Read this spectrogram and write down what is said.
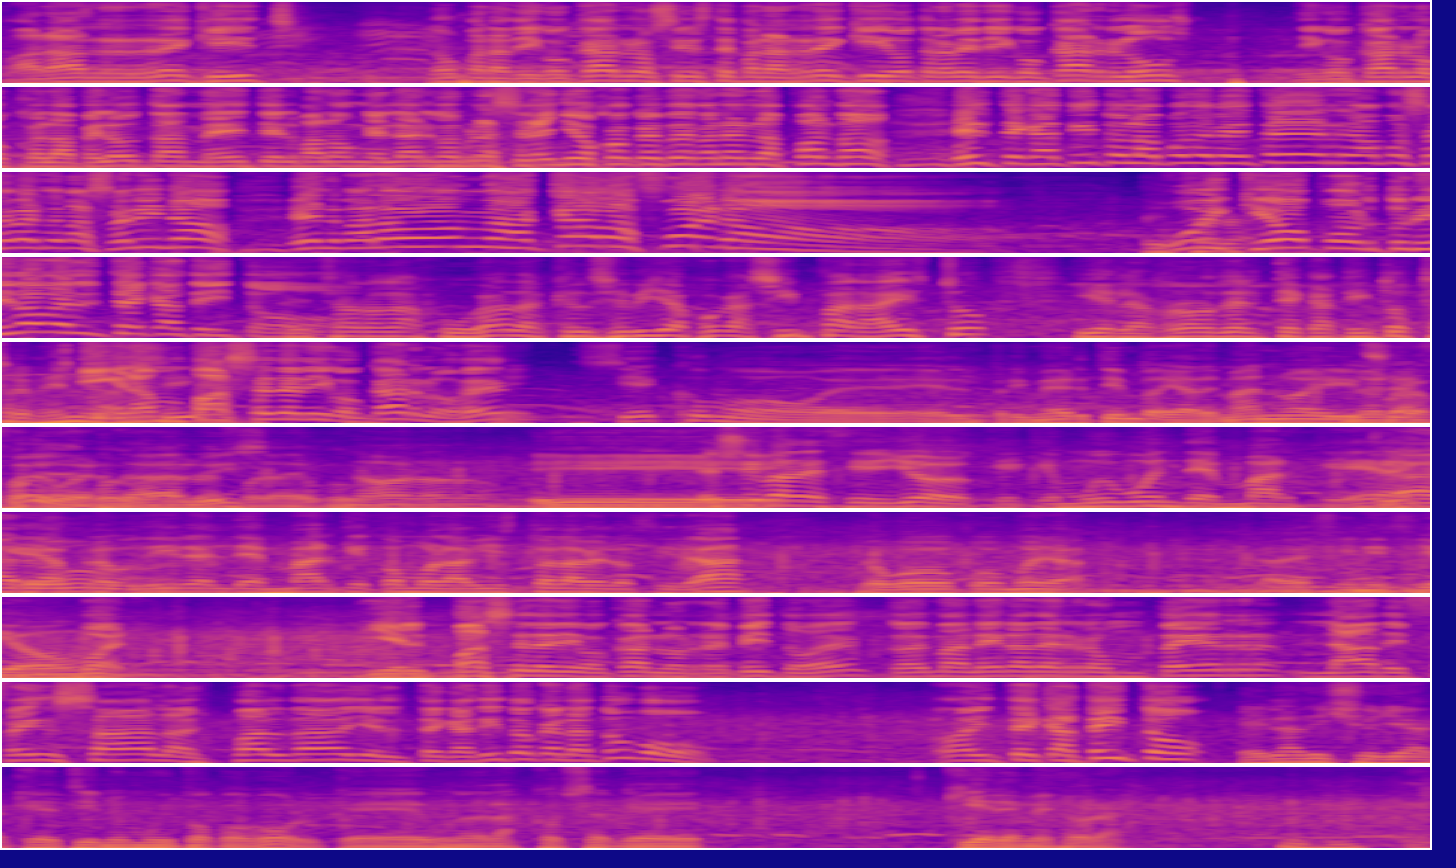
para Rekic. No, para Diego Carlos y este para Requi. Otra vez Diego Carlos. Diego Carlos con la pelota, mete el balón en largo el brasileño, ojo que puede ganar la espalda, el Tecatito la puede meter, vamos a ver de Vaselina, el balón acaba fuera. Uy, qué oportunidad del Tecatito. Esta ahora la jugada, es que el Sevilla juega así para esto y el error del Tecatito es tremendo. Y gran pase de Diego Carlos, ¿eh? Sí, es como eh, el primer tiempo y además no hay No era fuera de fuera de juego, ¿verdad, era Luis? fuera. No, no, no. Y Eso iba a decir yo, que, que muy buen desmarque, ¿eh? hay que Claro. aplaudir el desmarque como lo ha visto, la velocidad. Luego, pues bueno, la definición. Bueno. Y el pase de Diego Carlos, repito, ¿eh? Qué manera de romper la defensa, la espalda y el Tecatito que la tuvo. ¡Ay, Tecatito! Él ha dicho ya que tiene muy poco gol, que es una de las cosas que quiere mejorar.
